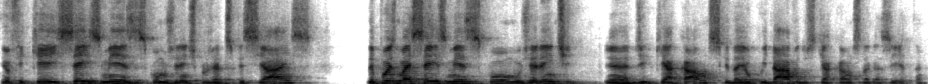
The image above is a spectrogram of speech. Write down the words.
eu fiquei seis meses como gerente de projetos especiais, depois mais seis meses como gerente é, de Key Accounts, que daí eu cuidava dos Key Accounts da Gazeta,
